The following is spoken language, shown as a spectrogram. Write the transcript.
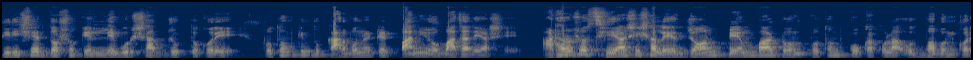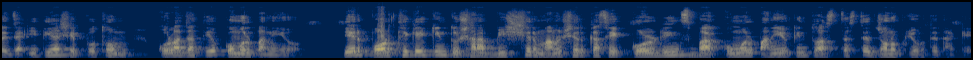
তিরিশের দশকে লেবুর স্বাদ যুক্ত করে প্রথম কিন্তু কার্বোনেটেড পানীয় বাজারে আসে। আঠারোশো ছিয়াশি সালে জন পেমবার্টন প্রথম কোকাকোলা উদ্ভাবন করে, যা ইতিহাসে প্রথম কোলা জাতীয় কোমল পানীয়। এর পর থেকেই কিন্তু সারা বিশ্বের মানুষের কাছে কোল্ড ড্রিঙ্কস বা কোমল পানীয় কিন্তু আস্তে আস্তে জনপ্রিয় হতে থাকে।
